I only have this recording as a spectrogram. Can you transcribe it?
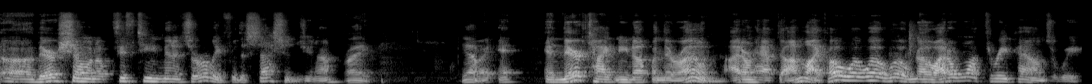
uh, they're showing up 15 minutes early for the sessions, you know? Right. Yeah. Right. And, and, they're tightening up on their own. I don't have to, I'm like, oh, whoa, whoa, whoa. No, I don't want three pounds a week.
